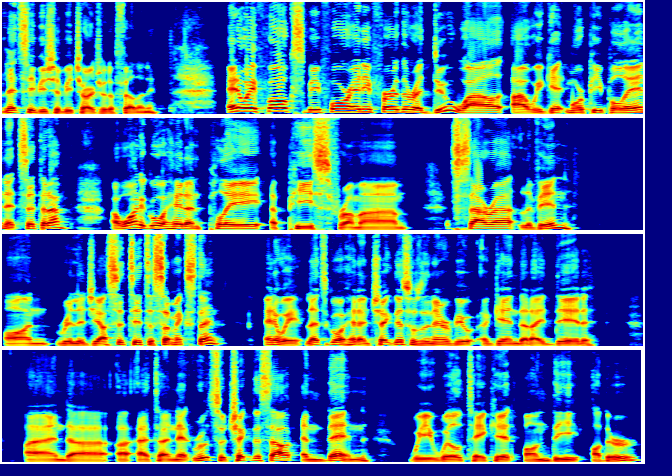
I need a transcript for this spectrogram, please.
Let's see if you should be charged with a felony. Anyway, folks, before any further ado, while uh, we get more people in, etc., I want to go ahead and play a piece from um, Sarah Levin on religiosity to some extent. Anyway, let's go ahead and check. This was an interview again that I did and uh, uh, at uh, Netroots. So check this out, and then we will take it on the other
